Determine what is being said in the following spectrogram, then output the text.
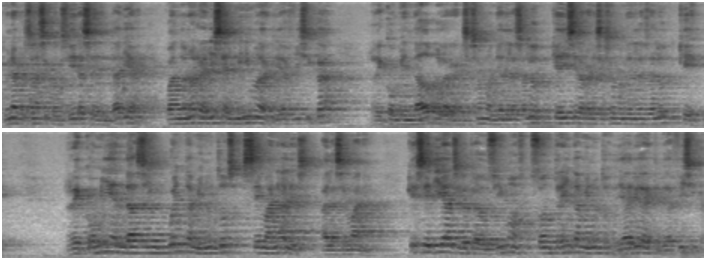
que una persona se considera sedentaria cuando no realiza el mínimo de actividad física recomendado por la Organización Mundial de la Salud. ¿Qué dice la Organización Mundial de la Salud? Que recomienda 50 minutos semanales a la semana. ¿Qué serían, si lo traducimos? Son 30 minutos diarios de actividad física.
